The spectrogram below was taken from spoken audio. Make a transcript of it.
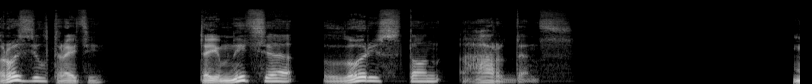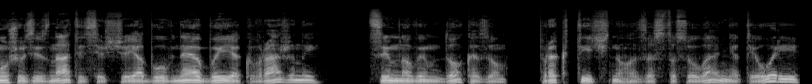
Розділ третій. Таємниця Лорістон Гарденс. Мушу зізнатися, що я був неабияк вражений цим новим доказом практичного застосування теорії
